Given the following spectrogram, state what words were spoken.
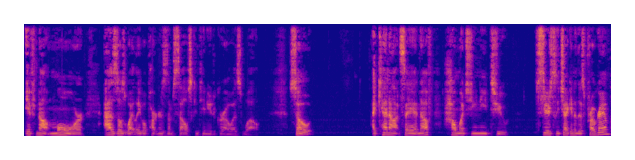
if not more, as those white label partners themselves continue to grow as well. So I cannot say enough how much you need to seriously check into this program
